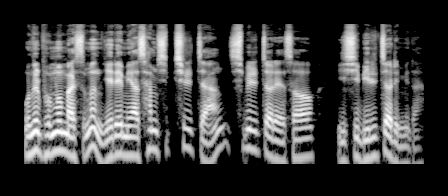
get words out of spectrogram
오늘 본문 말씀은 예레미야 37장 11절에서 21절입니다.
